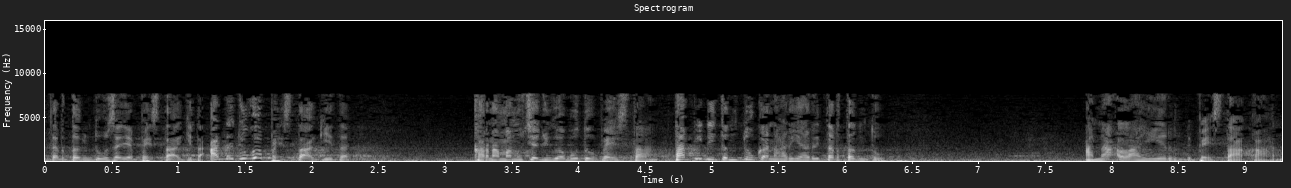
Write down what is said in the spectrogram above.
tertentu saja pesta kita. Ada juga pesta kita. Karena manusia juga butuh pesta, tapi ditentukan hari-hari tertentu. Anak lahir dipestakan.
